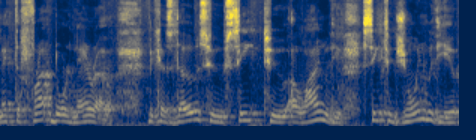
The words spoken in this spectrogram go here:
make the front door narrow because those who seek to align with you, seek to join with you,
